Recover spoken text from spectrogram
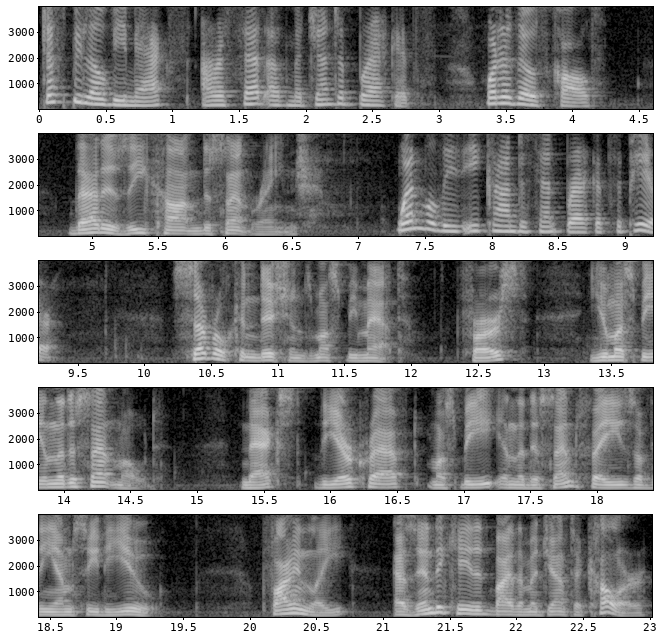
Just below Vmax are a set of magenta brackets. What are those called? That is econ descent range. When will these econ descent brackets appear? Several conditions must be met. First, you must be in the descent mode. Next, the aircraft must be in the descent phase of the MCDU. Finally, as indicated by the magenta color,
